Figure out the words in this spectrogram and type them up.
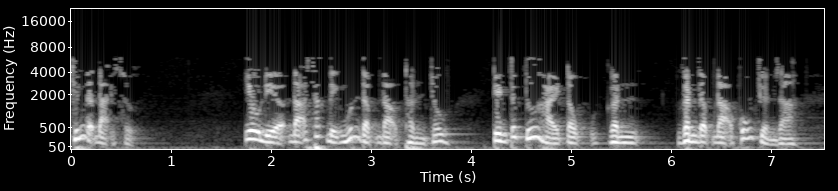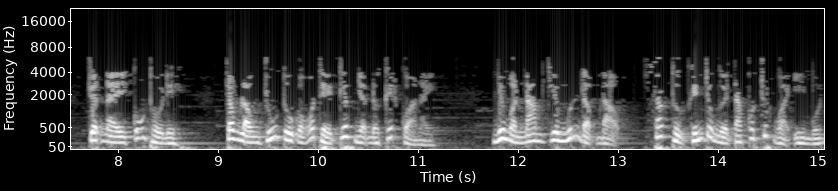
chính là đại sự. Yêu địa đã xác định muốn đập đạo thần châu, Tin tức tứ hải tộc gần gần đập đạo cũng chuyển ra, Chuyện này cũng thôi đi, Trong lòng chúng tôi còn có thể tiếp nhận được kết quả này. Nhưng mà Nam Chiêm muốn đập đạo xác thực khiến cho người ta có chút ngoài ý muốn.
